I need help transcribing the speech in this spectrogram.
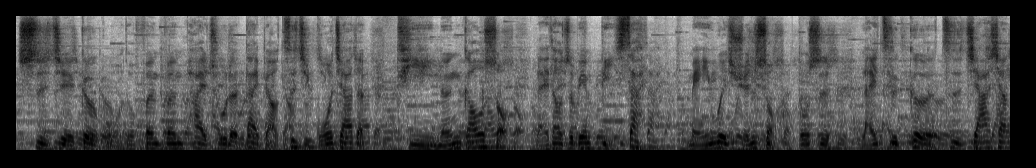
世界各国都纷纷派出了代表自己国家的体能高手来到这边比赛。每一位选手都是来自各自家乡，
